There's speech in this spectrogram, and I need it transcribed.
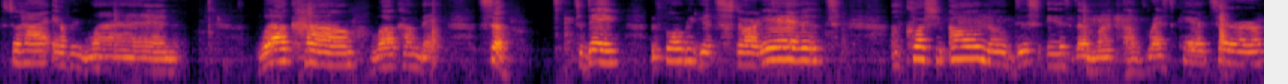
so hi everyone. Welcome, welcome back. So, today, before we get started, of course, you all know this is the month of breast cancer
